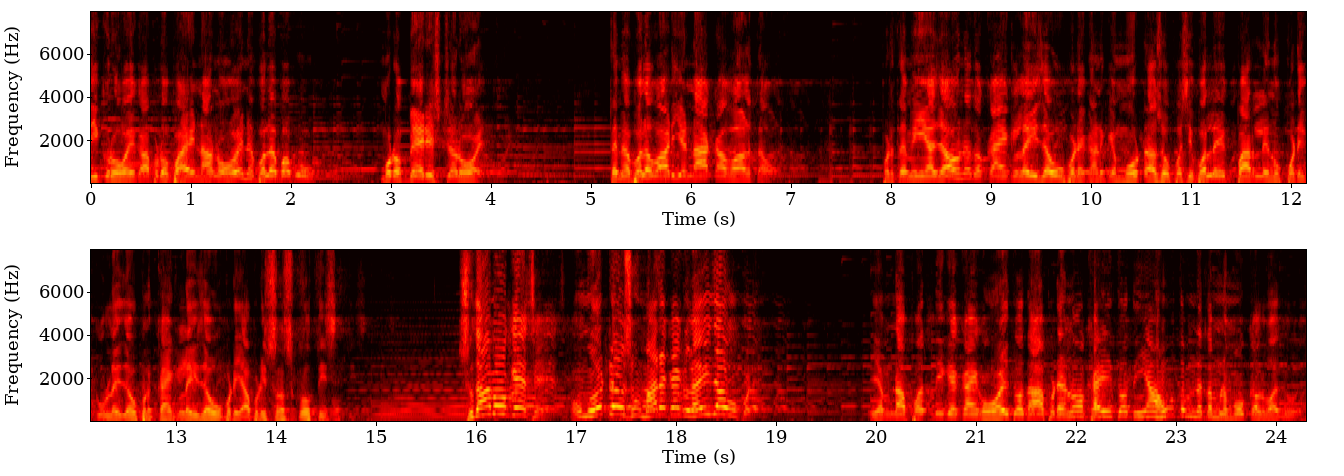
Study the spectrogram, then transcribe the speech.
દીકરો હોય કે આપણો ભાઈ નાનો હોય ને, ભલે બાપુ મોટો બેરિસ્ટર હોય, તમે ભલે વાડીએ નાકા વાળતા હોય, પણ તમે અહીંયા જાઓ ને તો કાંઈક લઈ જવું પડે, કારણ કે મોટા છો, પછી ભલે એક પાર્લેનું પડીકું લઈ જવું, પણ કાંઈક લઈ જવું પડે આપણી સંસ્કૃતિ છે. સુદામો કે છે, હું મોટો છું, મારે કંઈક લઈ જવું પડે. એમના પત્ની કે કંઈક હોય તો આપણે ન ખાઈ, તો અહીંયા હું તમને તમને મોકલવા જોઈએ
